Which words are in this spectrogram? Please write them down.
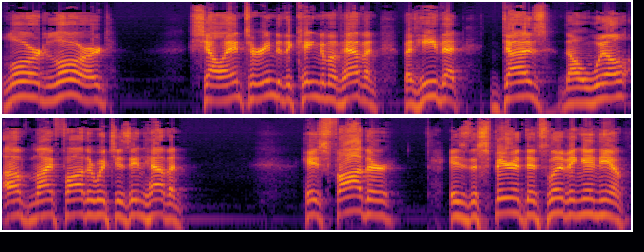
Lord, Lord, shall enter into the kingdom of heaven, but he that does the will of my Father which is in heaven. His Father is the Spirit that's living in him.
